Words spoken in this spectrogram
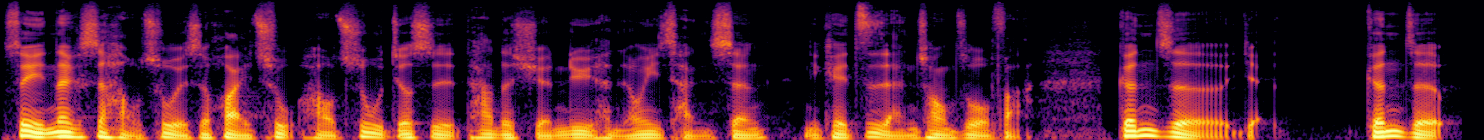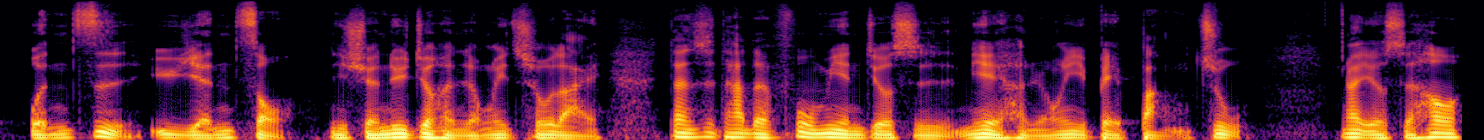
所以那个是好处也是坏处。好处就是它的旋律很容易产生，你可以自然创作法，跟着跟着文字语言走。你旋律就很容易出来，但是它的负面就是你也很容易被绑住。那有时候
